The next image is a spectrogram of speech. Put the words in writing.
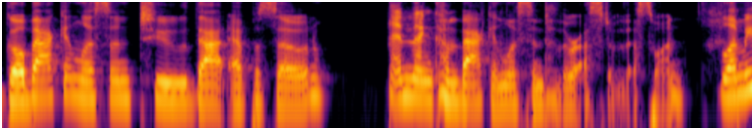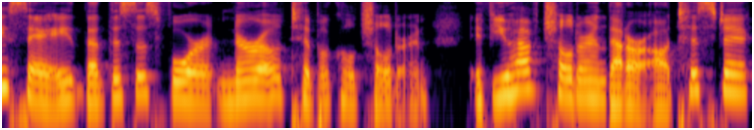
go back and listen to that episode and then come back and listen to the rest of this one. Let me say that this is for neurotypical children. If you have children that are autistic,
